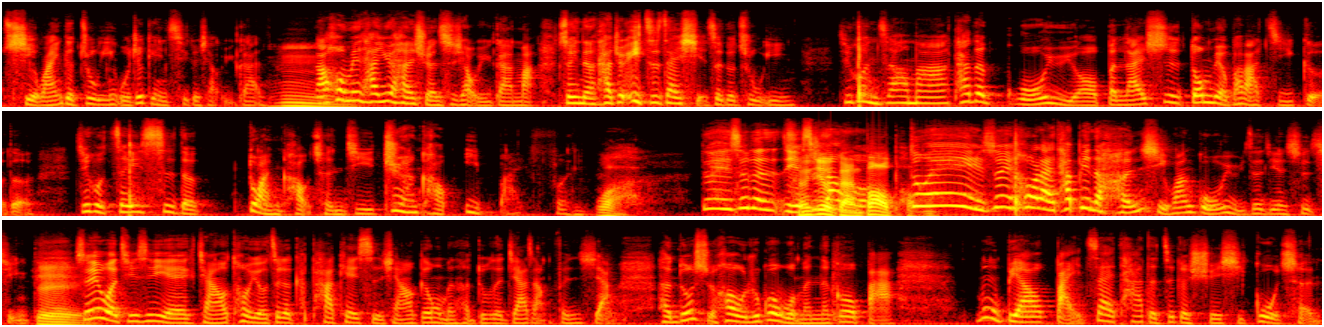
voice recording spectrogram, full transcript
写完一个注音，我就给你吃一个小鱼干。嗯，然后后面他因为很喜欢吃小鱼干嘛，所以呢他就一直在写这个注音。结果你知道吗？他的国语哦本来是都没有办法及格的，结果这一次的段考成绩居然考一百分。哇！对，这个也是让我。对，所以后来他变得很喜欢国语这件事情。对，所以我其实也想要透由这个 podcast 想要跟我们很多的家长分享。很多时候，如果我们能够把目标摆在他的这个学习过程，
